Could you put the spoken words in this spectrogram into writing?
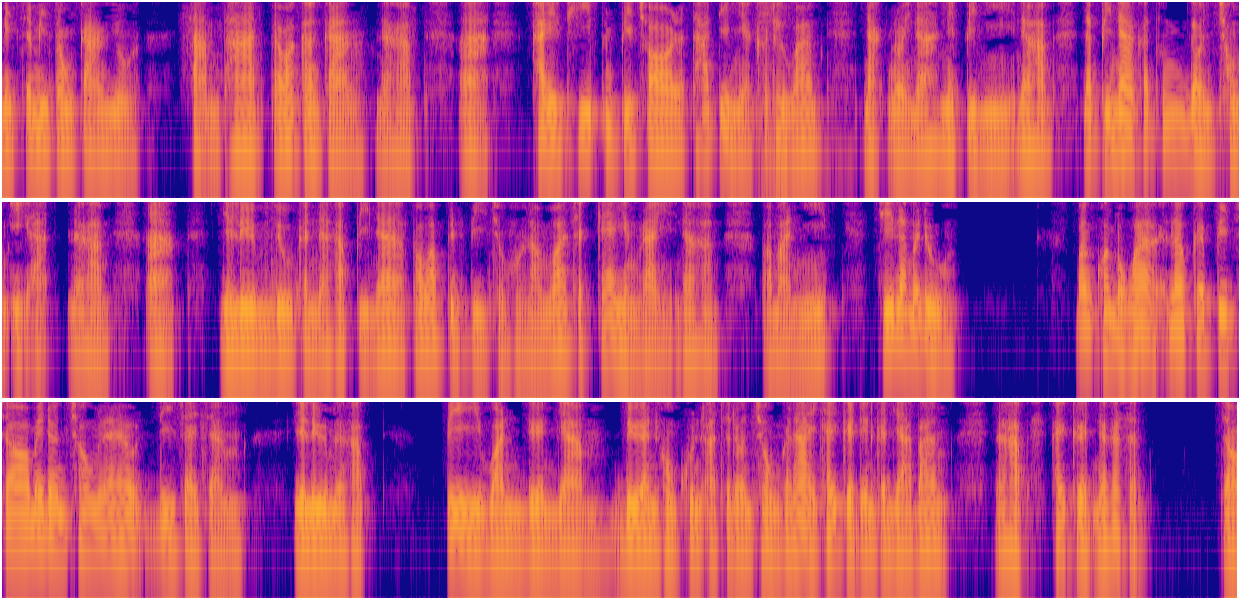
มันจะมีตรงกลางอยู่สามธาตุแปลว่ากลางๆนะครับอ่าใครที่เป็นปีจอธาตุดินเนี่ยก็ถือว่าหนักหน่อยนะในปีนี้นะครับ และปีหน้าก็ต้องโดนชงอีกอะนะครับอ่าอย่าลืมดูกันนะครับ ปีหน้าเพราะว่าเป็นปีชงของเราว่าจะแก้อย่างไรนะครับ ประมาณนี้ ที่เรามาดู บางคนบอกว่าเราเกิดปีจอไม่โดนชงแล้ว ดีใจจัง อย่าลืมนะครับ ปีวันเดือนยาม เดือนของคุณอาจจะโดนชงก็ได้ ใครเกิดเดือนกันยาบ้างนะครับ ใครเกิดนักษัตริย์จอ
